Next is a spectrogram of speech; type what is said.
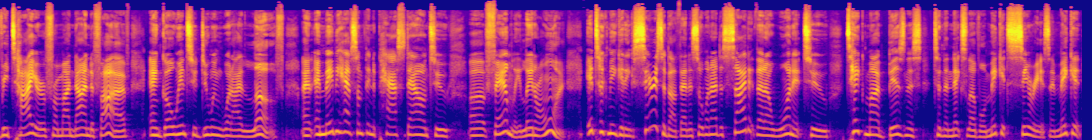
retire from my nine to five and go into doing what I love and, and maybe have something to pass down to uh, family later on. It took me getting serious about that. And so when I decided that I wanted to take my business to the next level, make it serious and make it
